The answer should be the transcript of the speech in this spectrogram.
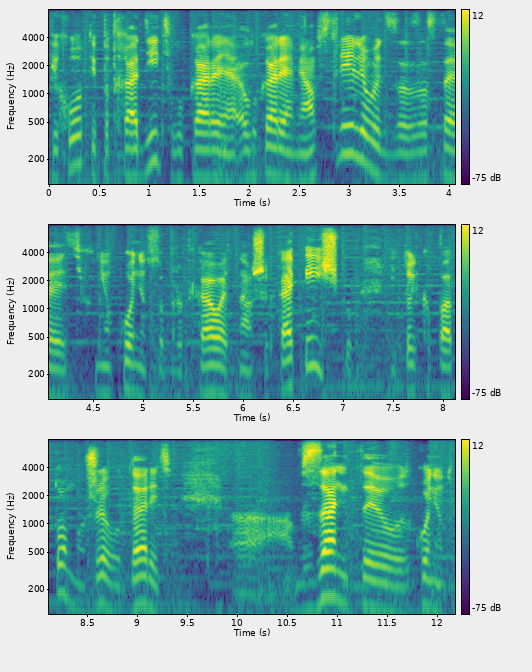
пехотой, подходить, лукаря, лукарями обстреливать, за, заставить их конницу проатаковать наших копейщиков и только потом уже ударить а, в занятую конницу,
